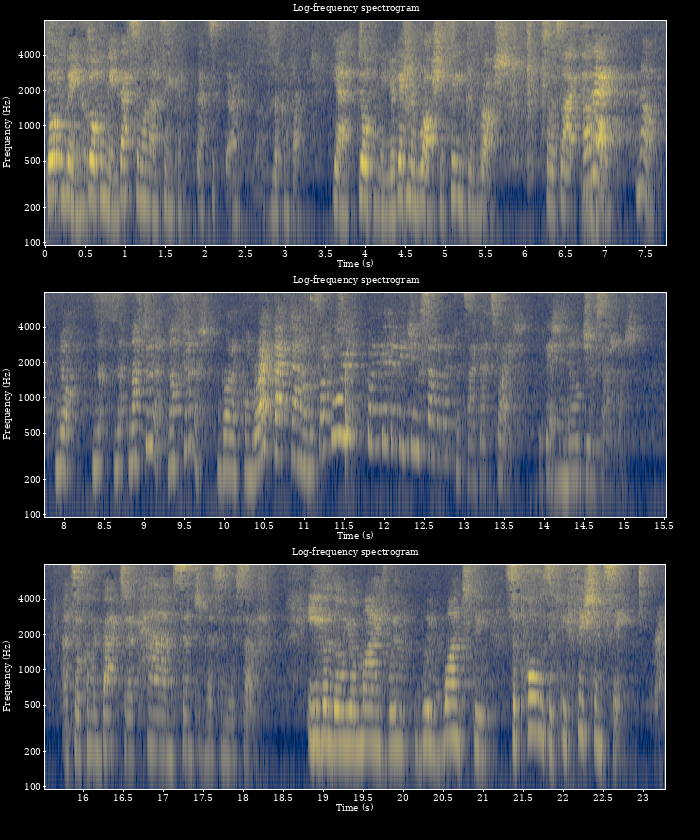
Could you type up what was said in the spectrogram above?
dopamine, dopamine, that's the one I'm thinking. That's it, uh, I was looking for. Yeah, dopamine, you're getting a rush, a feel good rush. So it's like, okay, no, no, no, no, not doing it, not doing it. I'm going to come right back down. It's like, oh, you're going to get any juice out of it? And it's like, that's right, you're getting no juice out of it. And so coming back to a calm centeredness in yourself, even though your mind will, will want the supposed efficiency. Right.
